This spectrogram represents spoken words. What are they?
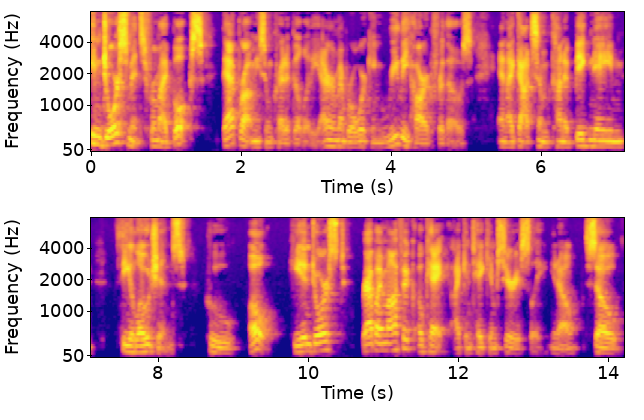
Endorsements for my books, that brought me some credibility. I remember working really hard for those. And I got some kind of big name theologians who, oh, he endorsed Rabbi Moffic. Okay, I can take him seriously, you know? So,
